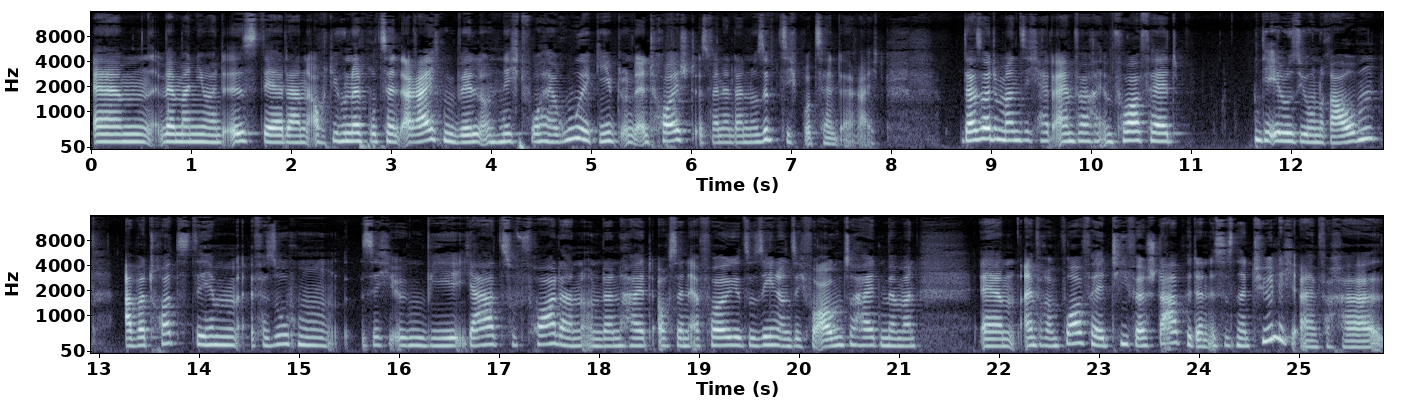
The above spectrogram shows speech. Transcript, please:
ähm, wenn man jemand ist, der dann auch die 100% erreichen will und nicht vorher Ruhe gibt und enttäuscht ist, wenn er dann nur 70% erreicht. Da sollte man sich halt einfach im Vorfeld die Illusion rauben. aber trotzdem versuchen, sich irgendwie ja zu fordern und dann halt auch seine Erfolge zu sehen und sich vor Augen zu halten, wenn man ähm, einfach im Vorfeld tiefer stapelt, dann ist es natürlich einfacher,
